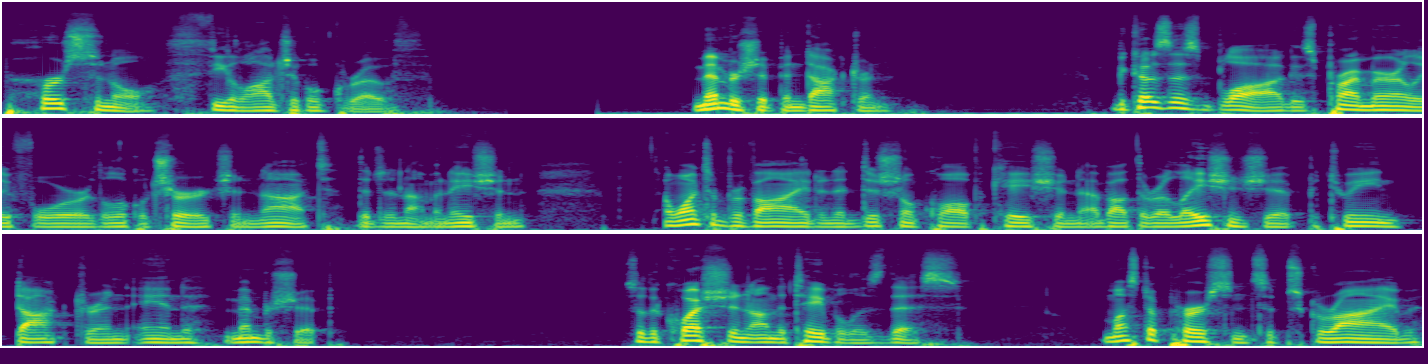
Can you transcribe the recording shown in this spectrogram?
personal theological growth. Membership and doctrine. Because this blog is primarily for the local church and not the denomination, I want to provide an additional qualification about the relationship between doctrine and membership. So the question on the table is this Must a person subscribe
